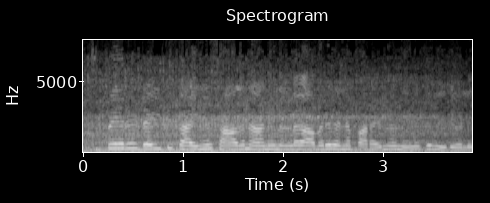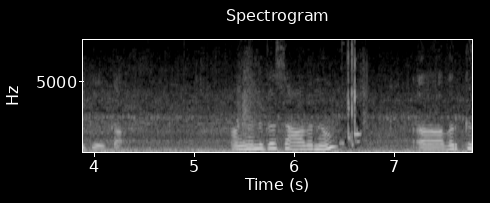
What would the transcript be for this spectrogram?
എക്സ്പയറി ഡേറ്റ് കഴിഞ്ഞ സാധനമാണ് എന്നുള്ളത് അവർ തന്നെ പറയുന്നത് നിങ്ങൾക്ക് വീഡിയോയിൽ കേൾക്കാം. അങ്ങനത്തെ സാധനം അവർക്ക്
